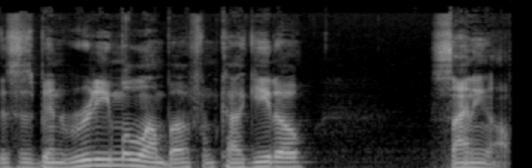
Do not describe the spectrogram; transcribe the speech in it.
This has been Rudy Mulumba from Cogito, signing off.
